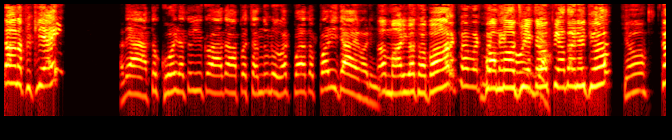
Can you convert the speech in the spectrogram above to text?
તાના પીકલી આઈ? અરે આ તો કોઈ નતું કહો, આ તો આપડે ચંદુ નો વટ પડે તો પડી જાય વળી. મારી વાત ખબર એક પેદા નહીં થયો. ક્યો કે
